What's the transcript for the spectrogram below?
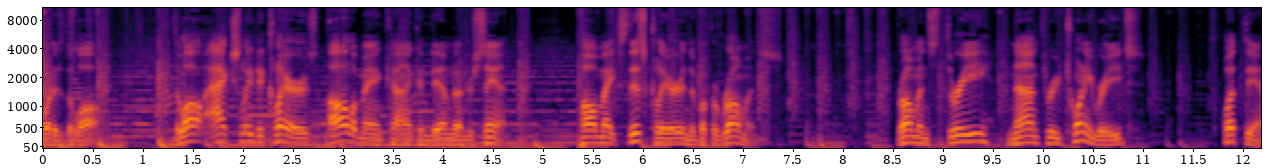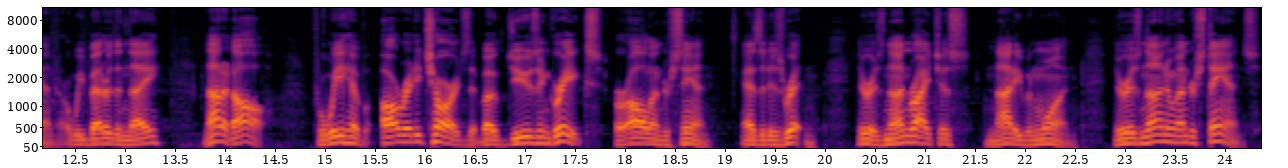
what is the law. The law actually declares all of mankind condemned under sin. Paul makes this clear in the book of Romans. Romans 3 9 through 20 reads, What then? Are we better than they? Not at all. For we have already charged that both Jews and Greeks are all under sin. As it is written, There is none righteous, not even one. There is none who understands.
